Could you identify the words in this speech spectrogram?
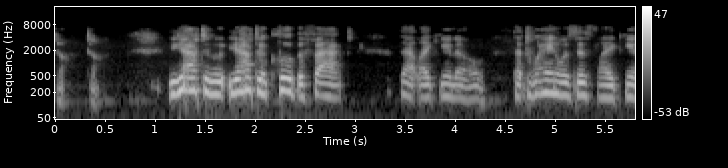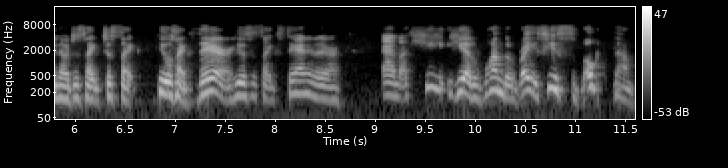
Dawn, Dawn. You have to, you have to include the fact that, like, you know, that Dwayne was just like, you know, just like, just like he was like there. He was just like standing there, and like he he had won the race. He smoked them.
